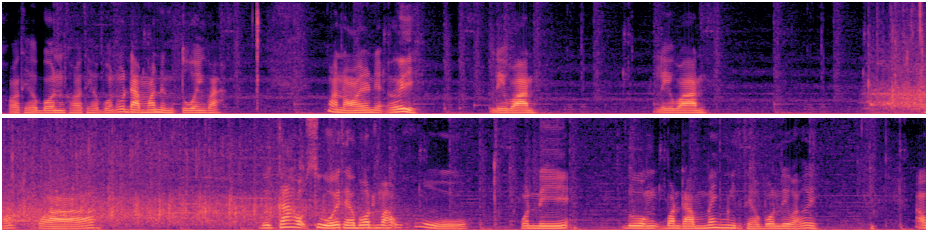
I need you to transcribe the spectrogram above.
ขอแถวบน ขอแถวบน โอ้ดำมาหนึ่งตัวเองว่ะ มาน้อยแล้วเนี่ยเฮ้ย เลวาน เลวาน เท้าขวา เบอร์เก้าสวยแถวบนว่ะโอ้โห วันนี้ดวงบอลดำแม่งมีแถวบนเลยว่ะเฮ้ย เอา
